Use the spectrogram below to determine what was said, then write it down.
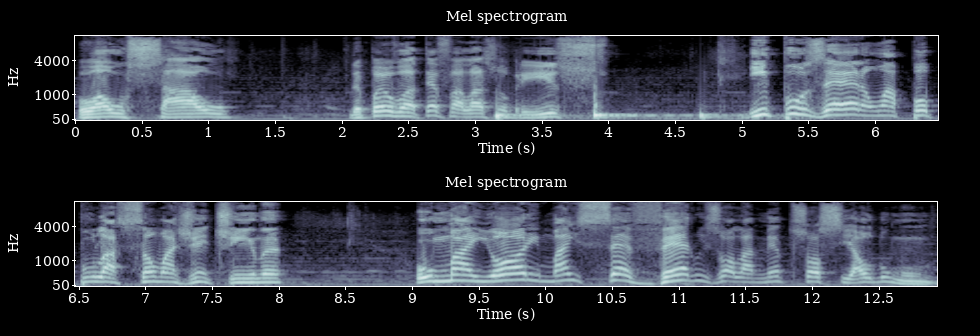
O Alçal. Depois eu vou até falar sobre isso. Impuseram à população argentina o maior e mais severo isolamento social do mundo.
